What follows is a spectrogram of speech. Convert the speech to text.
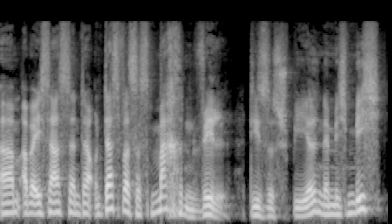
ähm, aber ich saß dann da und das, was es machen will, dieses Spiel, nämlich mich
